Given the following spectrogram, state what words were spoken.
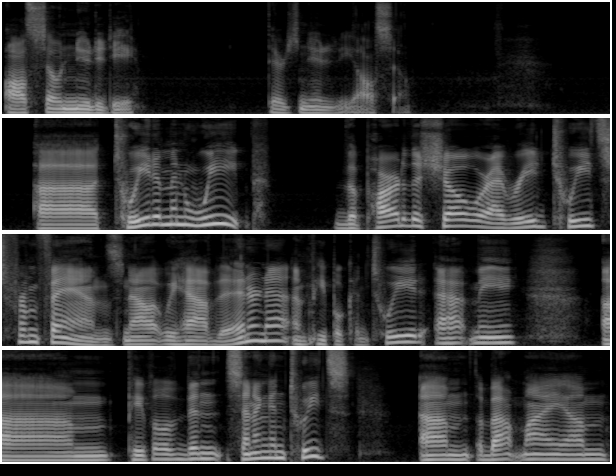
also, nudity there's nudity also. Uh, tweet 'em and weep. The part of the show where I read tweets from fans. Now that we have the internet and people can tweet at me, um, people have been sending in tweets um, about my um,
